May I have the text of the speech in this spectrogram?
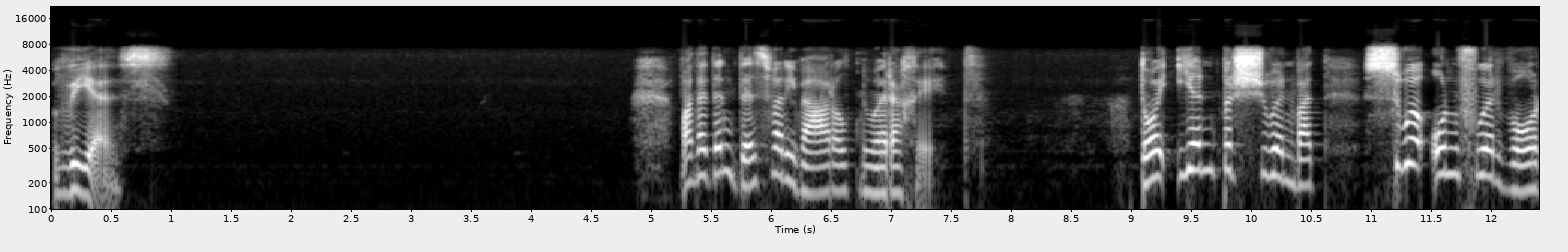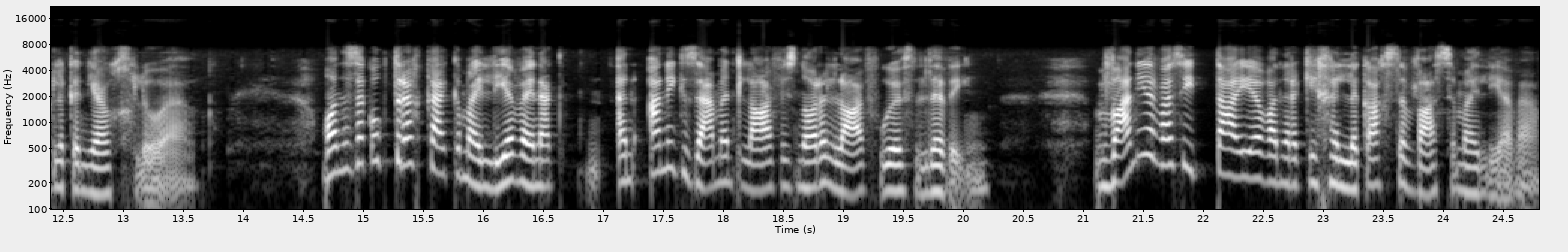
wees. Want ek dink dis wat die wêreld nodig het. Daai een persoon wat so onvoorwaardelik in jou glo. Want as ek ook terugkyk in my lewe en ek an unexamined life is not a life worth living. Wanneer was die tye wanneer ek die gelukkigste was in my lewe?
